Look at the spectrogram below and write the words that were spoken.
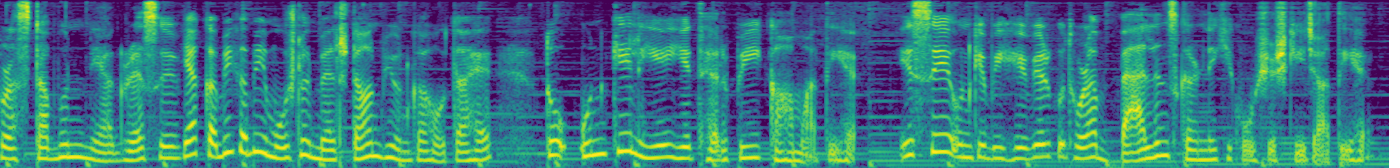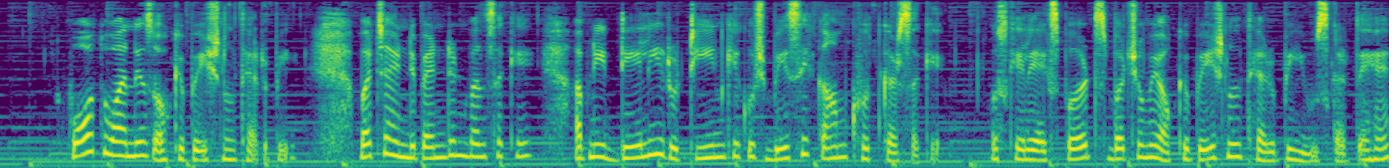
थोड़ा स्टबन या अग्रेसिव या कभी कभी इमोशनल मेल्टडाउन भी उनका होता है तो उनके लिए ये थेरेपी काम आती है। इससे उनके बिहेवियर को थोड़ा बैलेंस करने की कोशिश की जाती है। Fourth one is occupational therapy बच्चा इंडिपेंडेंट बन सके, अपनी डेली रूटीन के कुछ बेसिक काम खुद कर सके। उसके लिए एक्सपर्ट्स बच्चों में ऑक्यूपेशनल थेरेपी यूज़ करते हैं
